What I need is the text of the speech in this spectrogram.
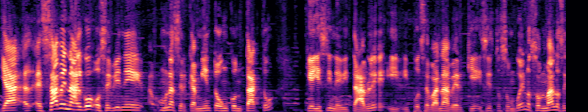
ya eh, saben algo o se viene un acercamiento o un contacto que es inevitable y, pues se van a ver qué, si estos son buenos, son malos, qué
